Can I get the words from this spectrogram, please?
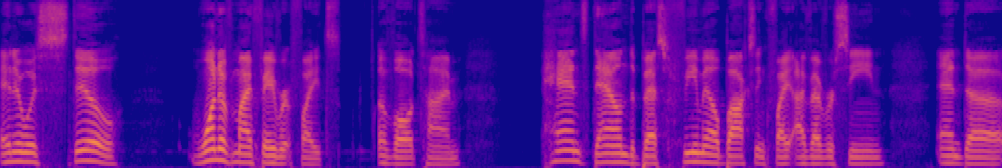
and it was still one of my favorite fights of all time. Hands down, the best female boxing fight I've ever seen. And uh,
